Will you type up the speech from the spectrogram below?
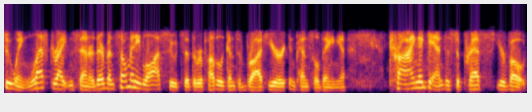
suing left, right, and center. There have been so many lawsuits that the Republicans have brought here in Pennsylvania, trying again to suppress your vote.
